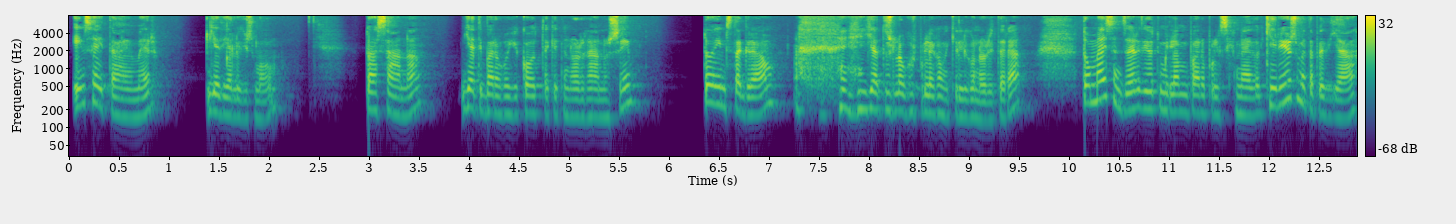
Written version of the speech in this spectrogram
Insight Timer για διαλογισμό, το Asana για την παραγωγικότητα και την οργάνωση, το Instagram για τους λόγους που λέγαμε και λίγο νωρίτερα, το Messenger διότι μιλάμε πάρα πολύ συχνά εδώ, κυρίως με τα παιδιά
